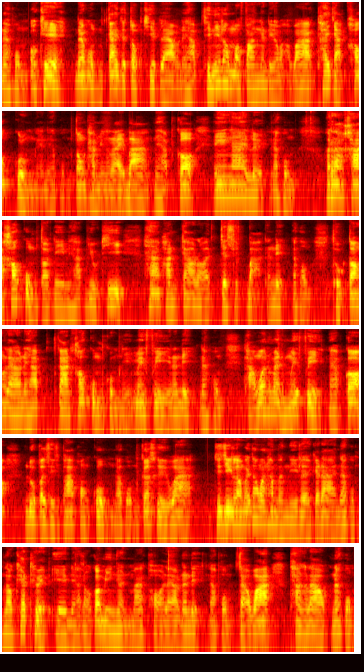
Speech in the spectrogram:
นะผมโอเคแล้วผมใกล้จะจบคลิปแล้วนะครับ ทีนี้เรามาฟังกันดีกว่าว่า ถ้าอยากเข้ากลุ่มเนี่ยนะผมต้องทำอย่างไรบ้างนะครับ ก็ง่าย ๆเลยนะผมราคาเข้ากลุ่มตอนนี้นะครับอยู่ที่ 5,970 บาทนั่นเองนะผมถูกต้องแล้วนะครับ การเข้ากลุ่มกลุ่มนี้ไม่ฟรีนั่นเองนะผมถามว่าทำไมถึงไม่ฟรีนะครับก็ดูประสิทธิภาพของกลุ่มนะผมก็คือว่า จริงๆ เราไม่ต้องมาทำแบบนี้เลยก็ได้นะผมเราแค่เทรดเองเนี่ยเราก็มีเงินมากพอแล้วนั่นเองนะผมแต่ว่าทางเรานะผม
